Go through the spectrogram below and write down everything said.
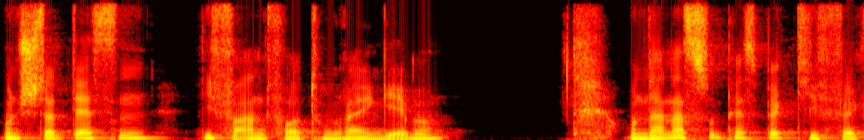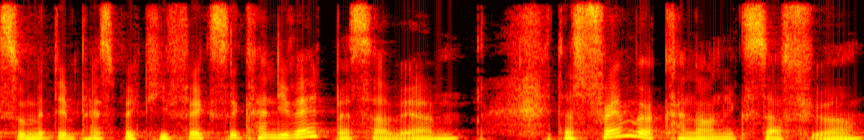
und stattdessen die Verantwortung reingebe. Und dann hast du Perspektivwechsel. Und mit dem Perspektivwechsel kann die Welt besser werden. Das Framework kann auch nichts dafür.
